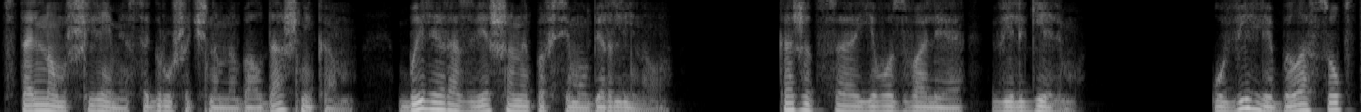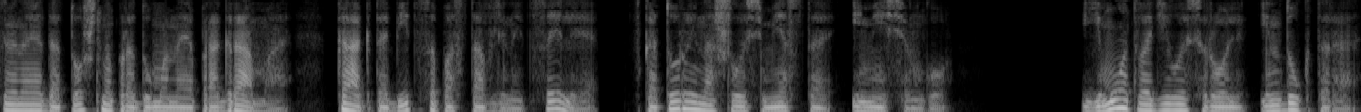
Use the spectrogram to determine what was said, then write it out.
в стальном шлеме с игрушечным набалдашником были развешаны по всему Берлину. Кажется, его звали Вильгельм. У Вилли была собственная дотошно продуманная программа, как добиться поставленной цели в которой нашлось место и Мессингу. Ему отводилась роль индуктора,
